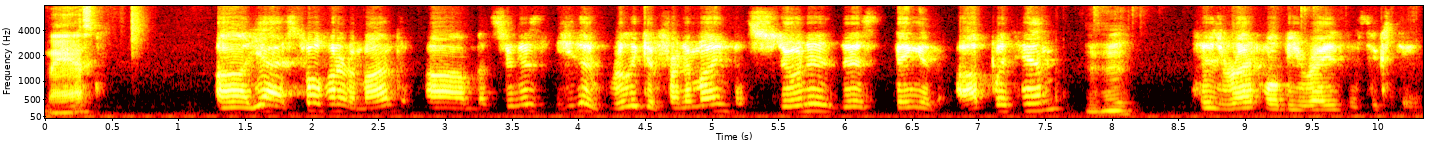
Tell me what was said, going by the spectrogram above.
May I ask? Uh, yeah, it's twelve hundred a month. Um, but soon as he's a really good friend of mine, but soon as this thing is up with him, Mm-hmm. his rent will be raised to sixteen.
